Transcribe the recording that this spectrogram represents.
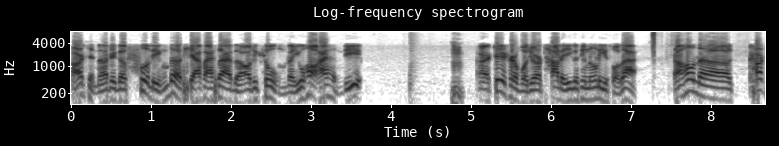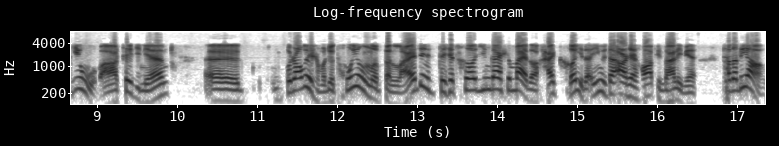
而且呢，这个四零的 TFSI 的奥迪 Q 五的油耗还很低，嗯，哎，这是我觉得它的一个竞争力所在。然后呢，叉 T 五吧，这几年，呃，不知道为什么就通用的，本来这这些车应该是卖的还可以的，因为在二线豪华品牌里面，它的量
